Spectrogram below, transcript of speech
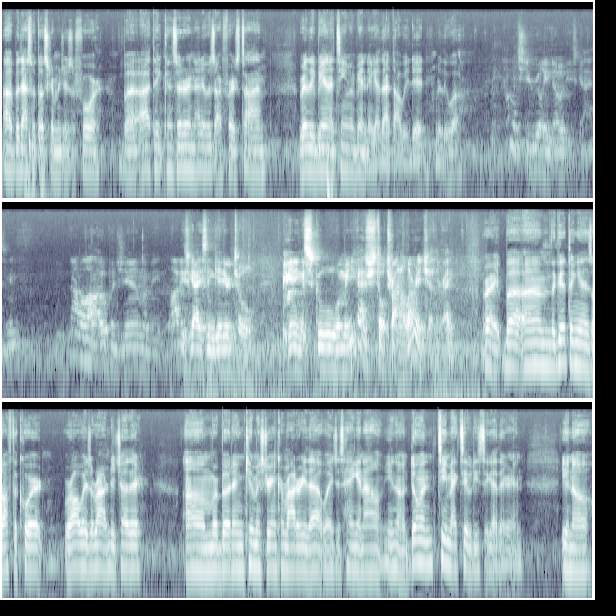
uh, but that's what those scrimmages are for. But I think considering that it was our first time really being a team and being together, I thought we did really well. How much do you really know these guys? I mean, not a lot of open gym. I mean, a lot of these guys didn't get here till beginning of school. I mean, you guys are still trying to learn each other, right? Right, but um, the good thing is off the court, we're always around each other. Um, we're building chemistry and camaraderie that way, just hanging out, you know, doing team activities together. And, you know,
